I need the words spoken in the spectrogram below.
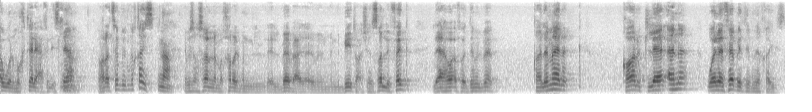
أول مختلعة في الإسلام نعم. امرأة ثابت بن قيس. نعم. النبي صلى الله عليه وسلم لما خرج من الباب من بيته عشان يصلي الفجر لقاها واقفة قدام الباب. قال ما لك؟ قالت لا أنا ولا ثابت بن قيس.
